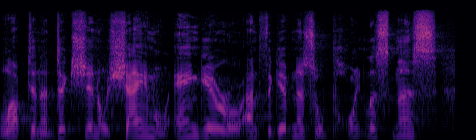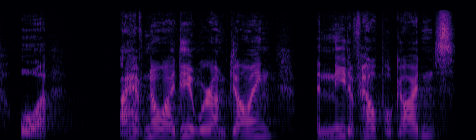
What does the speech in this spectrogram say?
locked in addiction or shame or anger or unforgiveness or pointlessness, or I have no idea where I'm going, in need of help or guidance,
